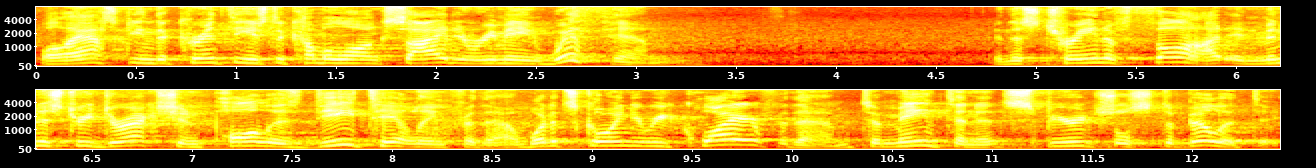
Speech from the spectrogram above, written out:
While asking the Corinthians to come alongside and remain with him, in this train of thought and ministry direction, Paul is detailing for them what it's going to require for them to maintain its spiritual stability.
